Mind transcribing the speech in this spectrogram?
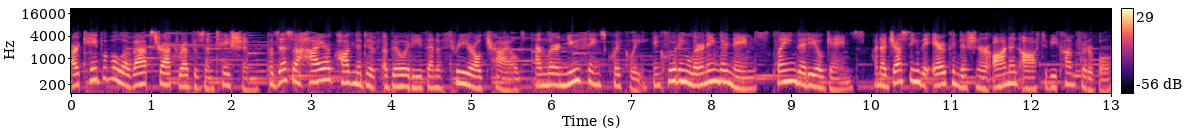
are capable of abstract representation, possess a higher cognitive ability than a three-year-old child, and learn new things quickly, including learning their names, playing video games, and adjusting the air conditioner on and off to be comfortable.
